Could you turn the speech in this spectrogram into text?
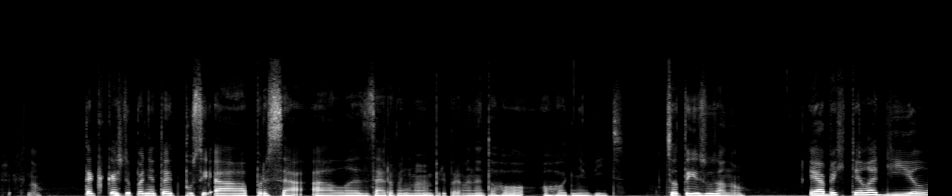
všechno. Tak každopádně tady pusy a prsa, ale zároveň máme připravené toho o hodně víc. Co ty, Zuzano? Já bych chtěla díl,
